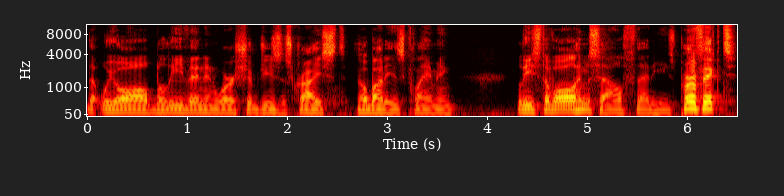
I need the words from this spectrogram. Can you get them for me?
that we all believe in and worship, Jesus Christ. Nobody is claiming, least of all himself, that he's perfect.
